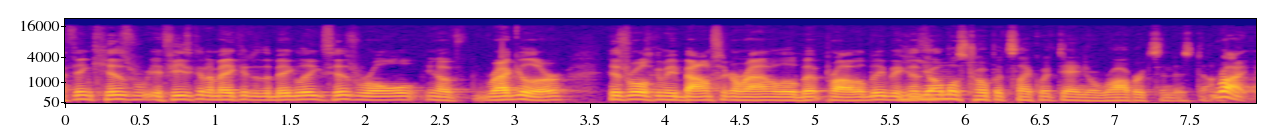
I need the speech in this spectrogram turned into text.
I think his if he's going to make it to the big leagues, his role, you know, regular, his role is going to be bouncing around a little bit probably because you almost hope it's like what Daniel Robertson has done. Right,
